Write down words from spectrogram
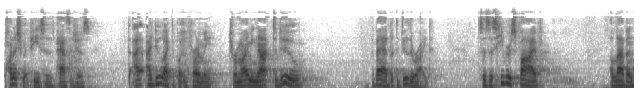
punishment pieces, passages that I, I do like to put in front of me to remind me not to do the bad, but to do the right. It says this Hebrews 5 11,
